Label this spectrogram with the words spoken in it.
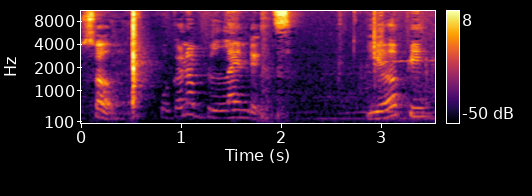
So we're gonna blend it. Yuppie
